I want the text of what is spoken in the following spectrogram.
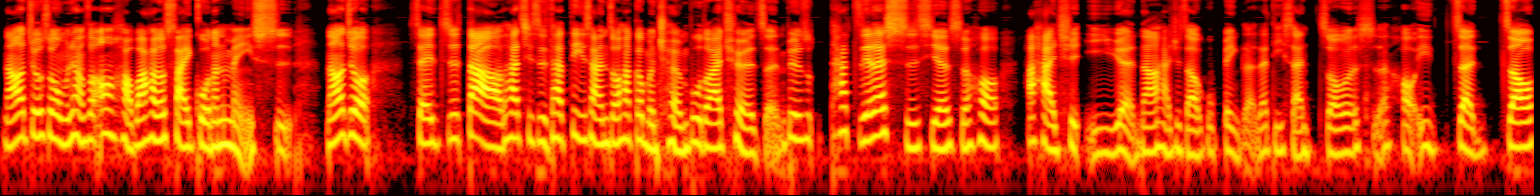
然后就说我们就想说，哦，好吧，他都筛过，那就没事。然后就谁知道他其实他第三周他根本全部都在确诊，比如说他直接在实习的时候。他还去医院，然后还去照顾病人，在第三周的时候一整周，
